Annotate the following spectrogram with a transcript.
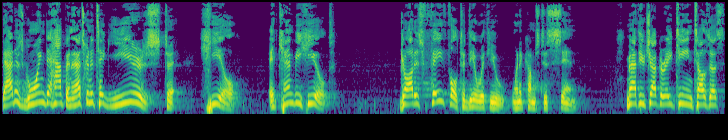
That is going to happen and that's going to take years to heal. It can be healed. God is faithful to deal with you when it comes to sin. Matthew chapter 18 tells us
